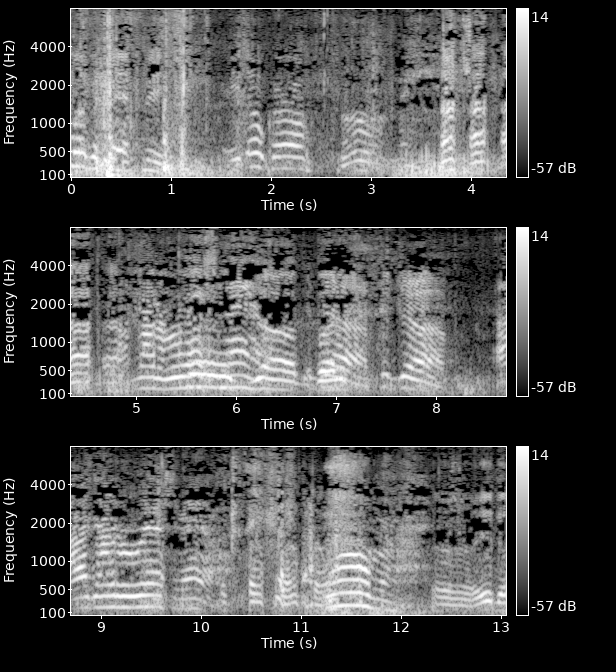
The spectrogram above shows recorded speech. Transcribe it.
Look at that fish. there you go, Carl. Oh, man. Good I got to rest now. job, Good buddy. job. Good job. I got to rest now. oh, my. Uh, it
